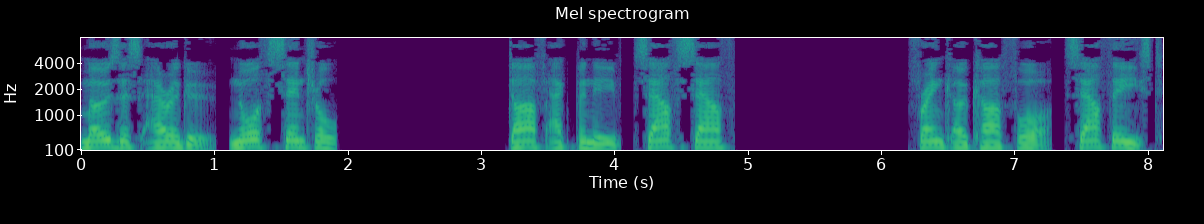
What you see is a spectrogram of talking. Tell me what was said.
Moses Arigu, North Central Dafe Akpeneye, South South Frank Okafor, Southeast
